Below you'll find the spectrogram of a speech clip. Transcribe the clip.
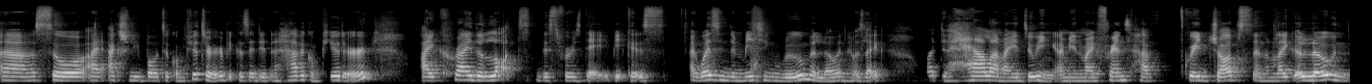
Uh, so I actually bought a computer because I didn't have a computer. I cried a lot this first day because I was in the meeting room alone and I was like, what the hell am I doing? I mean, my friends have great jobs and I'm like alone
